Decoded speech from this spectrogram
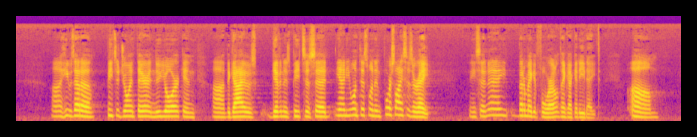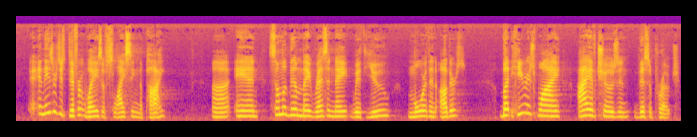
Uh, he was at a pizza joint there in New York, and uh, the guy who was giving his pizza said, Yeah, do you want this one in four slices or eight? And he said, Nah, you better make it four. I don't think I could eat eight. Um, and these are just different ways of slicing the pie. Uh, and some of them may resonate with you more than others. But here is why I have chosen this approach.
